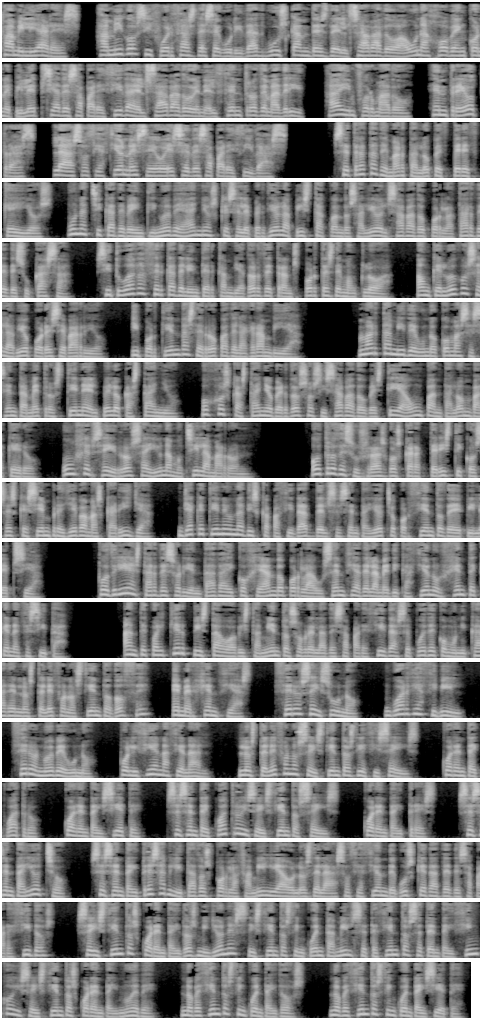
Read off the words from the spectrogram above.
Familiares, amigos y fuerzas de seguridad buscan desde el sábado a una joven con epilepsia desaparecida el sábado en el centro de Madrid, ha informado, entre otras, la Asociación SOS Desaparecidas. Se trata de Marta López Pérez Queillos, una chica de 29 años que se le perdió la pista cuando salió el sábado por la tarde de su casa, situada cerca del intercambiador de transportes de Moncloa, aunque luego se la vio por ese barrio, y por tiendas de ropa de la Gran Vía. Marta mide 1,60 metros, tiene el pelo castaño, ojos castaño verdosos y sábado vestía un pantalón vaquero, un jersey rosa y una mochila marrón. Otro de sus rasgos característicos es que siempre lleva mascarilla, ya que tiene una discapacidad del 68% de epilepsia. Podría estar desorientada y cojeando por la ausencia de la medicación urgente que necesita. Ante cualquier pista o avistamiento sobre la desaparecida se puede comunicar en los teléfonos 112, Emergencias, 061, Guardia Civil, 091, Policía Nacional, los teléfonos 616, 44, 47, 64 y 606, 43, 68, 63 habilitados por la familia o los de la Asociación de Búsqueda de Desaparecidos, 642.650.775 y 649, 952, 957.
